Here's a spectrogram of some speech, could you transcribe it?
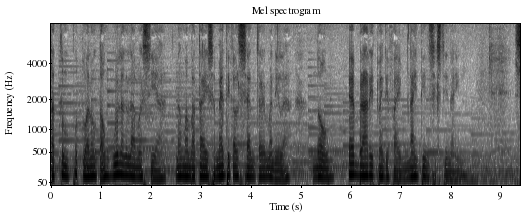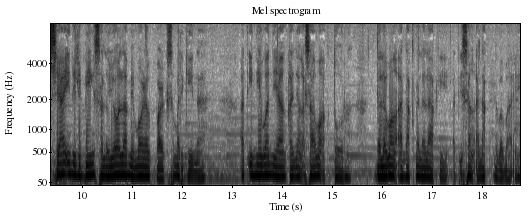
38 taong gulang lamang siya nang mamatay sa Medical Center Manila noong February 25, 1969. Siya ay inilibing sa Loyola Memorial Park sa Marikina at iniwan niya ang kanyang asawang aktor, dalawang anak na lalaki at isang anak na babae.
